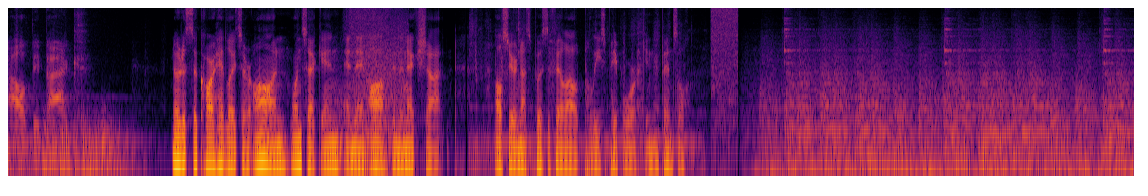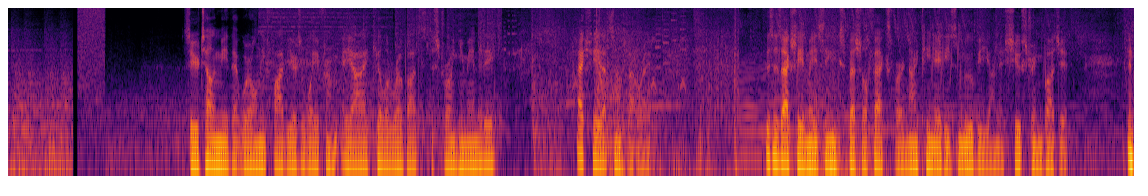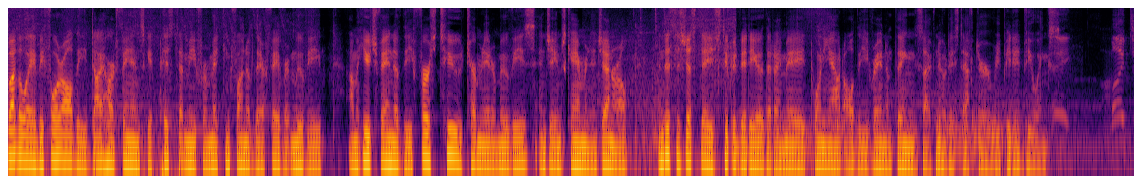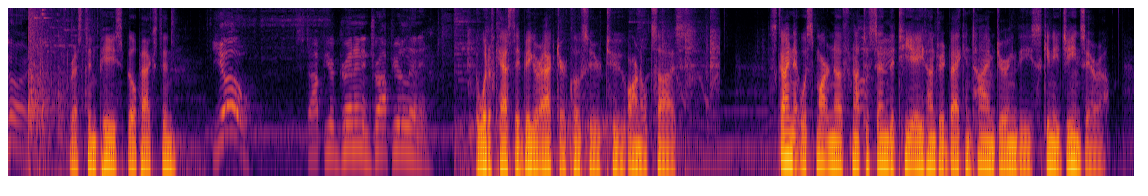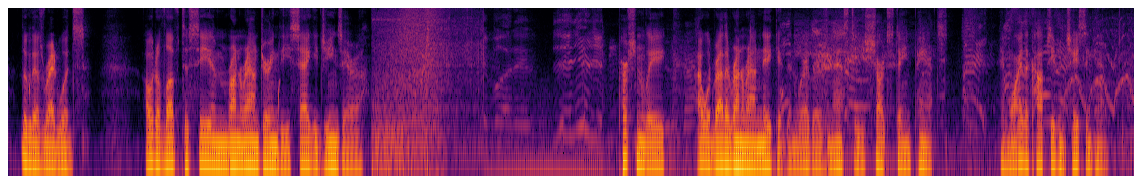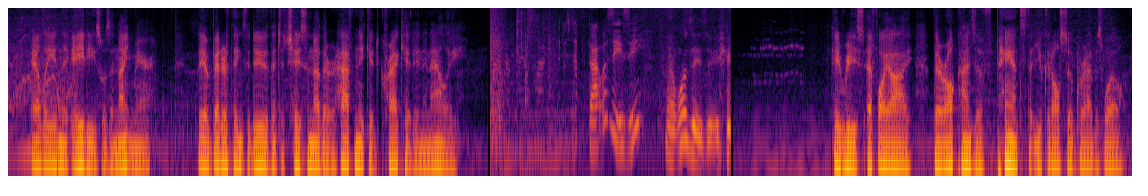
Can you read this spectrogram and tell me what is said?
I'll be back. Notice the car headlights are on one second and then off in the next shot. Also, you're not supposed to fill out police paperwork in pencil. So you're telling me that we're only five years away from AI killer robots destroying humanity? Actually, that sounds about right. This is actually amazing special effects for a 1980s movie on a shoestring budget. And by the way, before all the die-hard fans get pissed at me for making fun of their favorite movie, I'm a huge fan of the first two Terminator movies and James Cameron in general, and this is just a stupid video that I made pointing out all the random things I've noticed after repeated viewings. Hey, my turn. Rest in peace, Bill Paxton. Yo! Stop your grinning and drop your linen. It would have cast a bigger actor closer to Arnold's size. Skynet was smart enough not to send the T-800 back in time during the skinny jeans era. Look at those redwoods. I would have loved to see him run around during the saggy jeans era. Personally, I would rather run around naked than wear those nasty shart-stained pants. And why are the cops even chasing him? LA in the 80s was a nightmare. They have better things to do than to chase another half-naked crackhead in an alley. That was easy. That was easy. Hey Reese, FYI, there are all kinds of pants that you could also grab as well.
